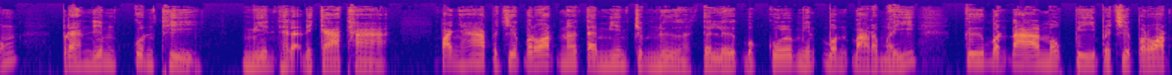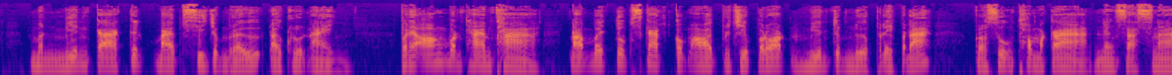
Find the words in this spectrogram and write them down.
ងព្រះនាមគុណធី មានធរណីកាថា បញ្ហាប្រជាពលរដ្ឋនៅតែមានជំនឿទៅលើបុគ្គលមានបុណ្យបារមី គឺបណ្ដាលមកពីប្រជាពលរដ្ឋមិនមានការគិតបែបស៊ីជម្រៅដោយខ្លួនឯង។ ព្រះអង្គបន្ថែមថាដើម្បីទប់ស្កាត់កុំឲ្យប្រជាពលរដ្ឋមានជំនឿផ្ដេសផ្ដាសក្រសួងធម្មការនិងសាសនា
